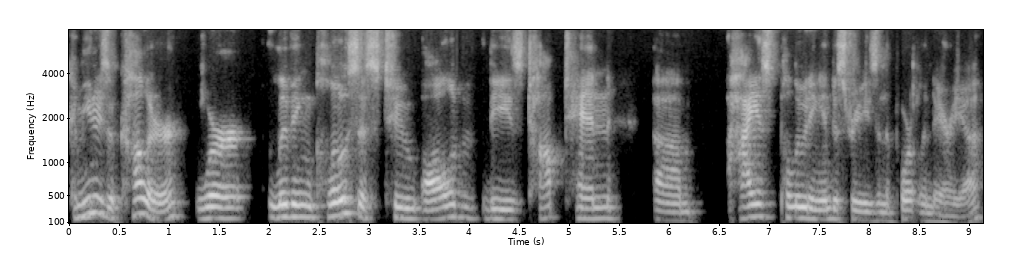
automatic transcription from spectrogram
communities of color were living closest to all of these top 10 um, highest polluting industries in the Portland area,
